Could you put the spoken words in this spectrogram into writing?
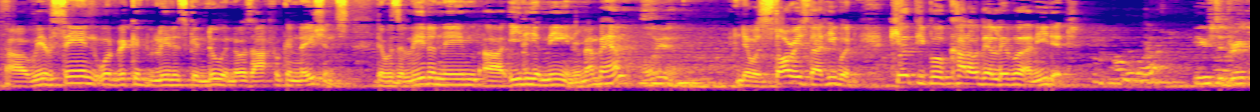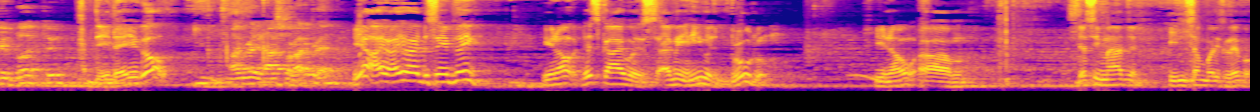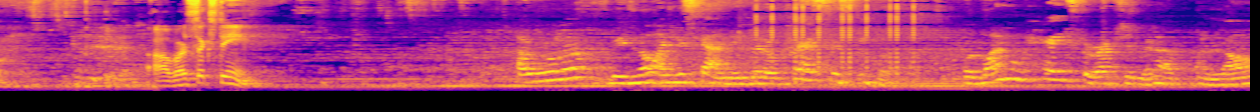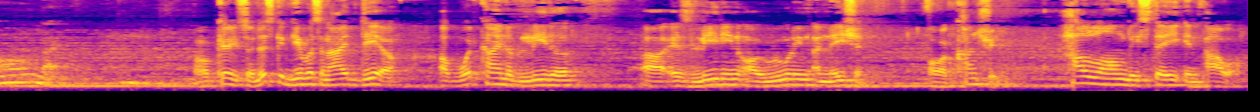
Uh, we have seen what wicked leaders can do in those African nations. There was a leader named uh, Idi Amin. Remember him? Oh, yeah. There were stories that he would kill people, cut out their liver, and eat it. He used to drink their blood too. There you go. I read. That's what I read. Yeah, I, I read the same thing. You know, this guy was. I mean, he was brutal. You know, um, just imagine eating somebody's liver. Uh, verse 16. A ruler with no understanding will oppress his people but one who hates corruption will have a long life. Okay, so this could give us an idea of what kind of leader uh, is leading or ruling a nation or a country, how long they stay in power.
